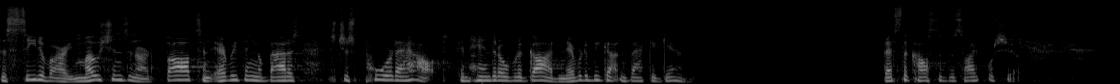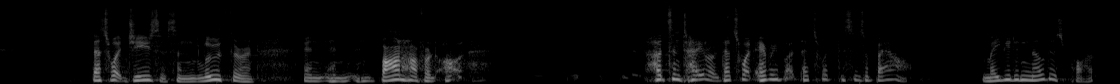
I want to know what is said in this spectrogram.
the seat of our emotions and our thoughts and everything about us, is just poured out and handed over to God, never to be gotten back again. That's the cost of discipleship. That's what Jesus and Luther and, and, and Bonhoeffer and all, Hudson Taylor, that's what everybody, that's what this is about. Maybe you didn't know this part.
